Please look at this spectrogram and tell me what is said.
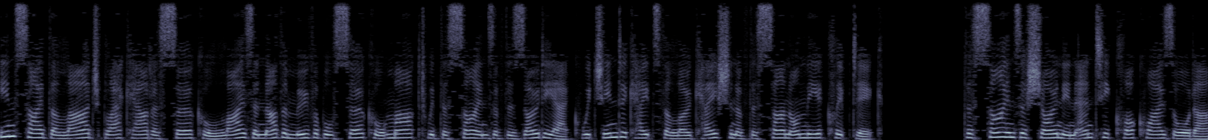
Inside the large black outer circle lies another movable circle marked with the signs of the zodiac which indicates the location of the Sun on the ecliptic. The signs are shown in anti-clockwise order.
